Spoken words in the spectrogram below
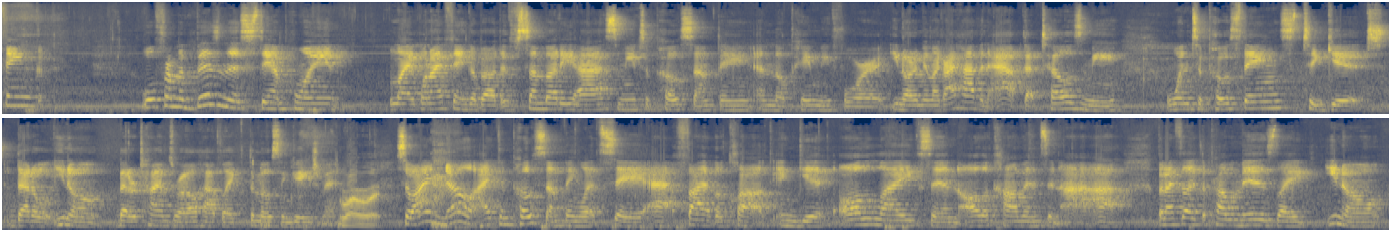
think, well, from a business standpoint, like when I think about if somebody asks me to post something and they'll pay me for it, you know what I mean? Like I have an app that tells me when to post things to get that'll you know that are times where I'll have like the most engagement. Right, right. So I know I can post something, let's say at five o'clock, and get all the likes and all the comments and ah ah ah. But I feel like the problem is like you know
